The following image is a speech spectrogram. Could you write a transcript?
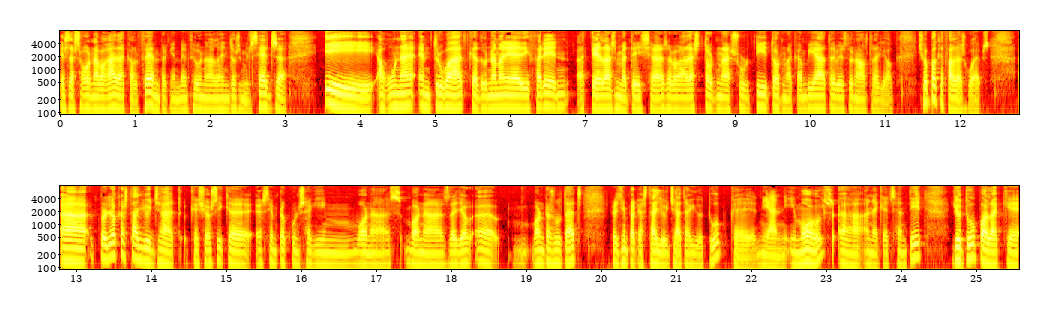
és la segona vegada que el fem, perquè en vam fer una l'any 2016 i alguna hem trobat que d'una manera diferent eh, té les mateixes, a vegades torna a sortir, torna a canviar a través d'un altre lloc. Això pel que fa a les webs. Uh, però allò que està allotjat, que això sí que eh, sempre aconseguim bones, bones d'allò, uh, bons resultats, per exemple, que està allotjat a YouTube, que n'hi han i molts uh, en aquest sentit. YouTube, a la que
